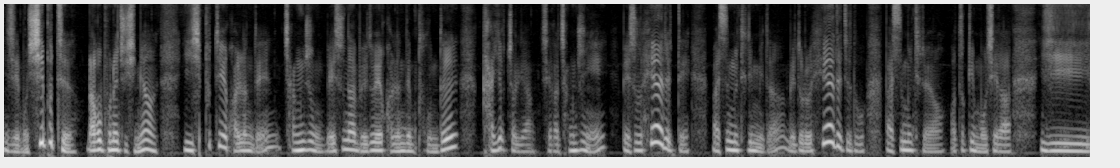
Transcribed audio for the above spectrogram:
이제 뭐 시프트라고 보내주시면 이 시프트에 관련된 장중 매수나 매도에 관련된 부분들 가격 전략 제가 장중에 매수를 해야 될 때 말씀을 드립니다. 매도를 해야 될 때도 말씀을 드려요. 어떻게 뭐 제가 이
